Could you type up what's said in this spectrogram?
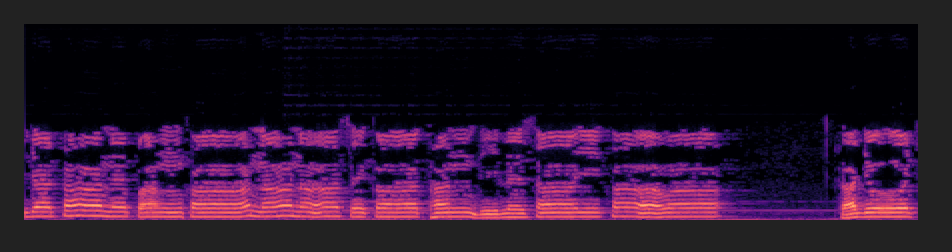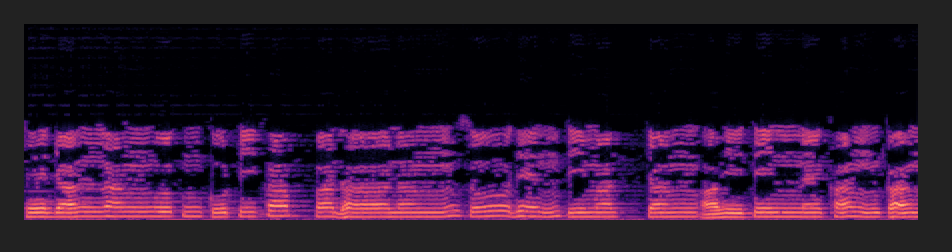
ජඨාන පංඛානානාසකා තන්දිලසායිකාවා රජෝච ජල්ලං උක් කුටි කප්පදානං සෝදෙන්ති මච්ඡං අවිතින්න කංකං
